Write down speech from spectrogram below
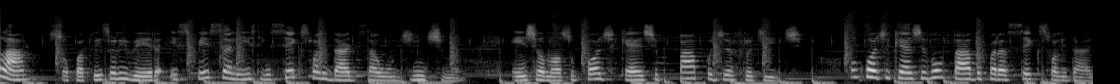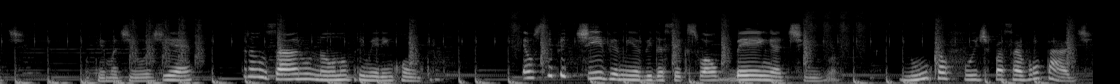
Olá, sou Patrícia Oliveira, especialista em sexualidade e saúde íntima. Este é o nosso podcast Papo de Afrodite, um podcast voltado para a sexualidade. O tema de hoje é transar ou não no primeiro encontro. Eu sempre tive a minha vida sexual bem ativa. Nunca fui de passar vontade.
